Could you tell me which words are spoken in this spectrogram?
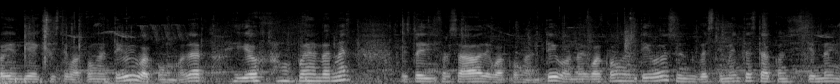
Hoy en día existe huacón antiguo y huacón moderno. Y yo, como pueden verme, estoy disfrazado de huacón antiguo, ¿no? El huacón antiguo, su vestimenta está consistiendo en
